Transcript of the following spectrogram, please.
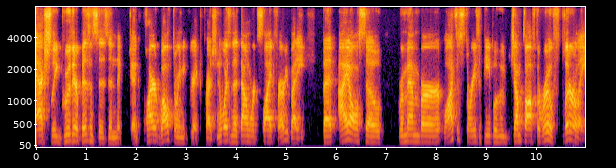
actually grew their businesses and acquired wealth during the Great Depression. It wasn't a downward slide for everybody, but I also remember lots of stories of people who jumped off the roof, literally,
